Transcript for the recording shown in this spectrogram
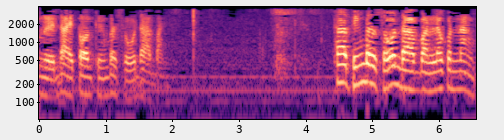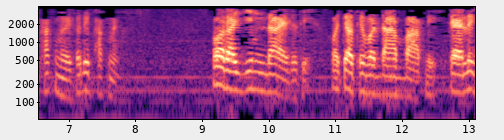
เหนื่อยได้ตอนถึงพระโสดาบัน ถ้าถึงพระโสดาบันแล้วก็นั่งพักเหนื่อยก็ได้พักหนึ่งเพราะอะไรยิ้มได้เลยที พระเจ้าเทวดาบาปนี่ แกเล่น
